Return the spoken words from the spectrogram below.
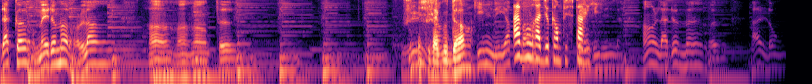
d'accord, mais de mort lente. Ici la goutte d'or. À vous, Radio Campus Paris. En la demeure, long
